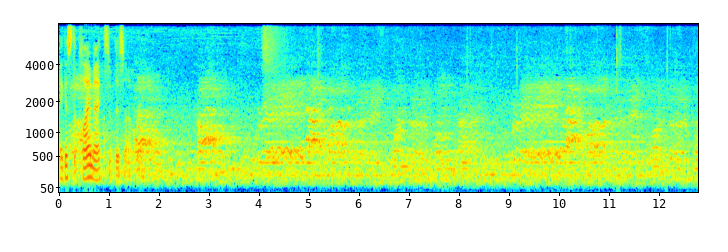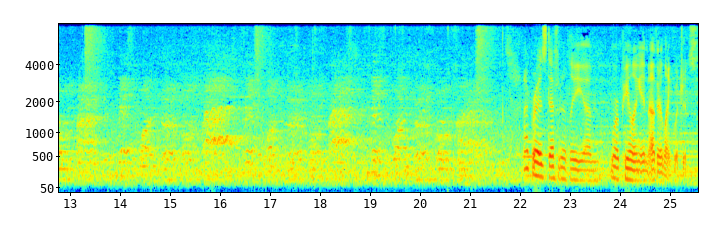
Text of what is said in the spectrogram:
I guess, the climax of this opera. Opera is definitely um, more appealing in other languages.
